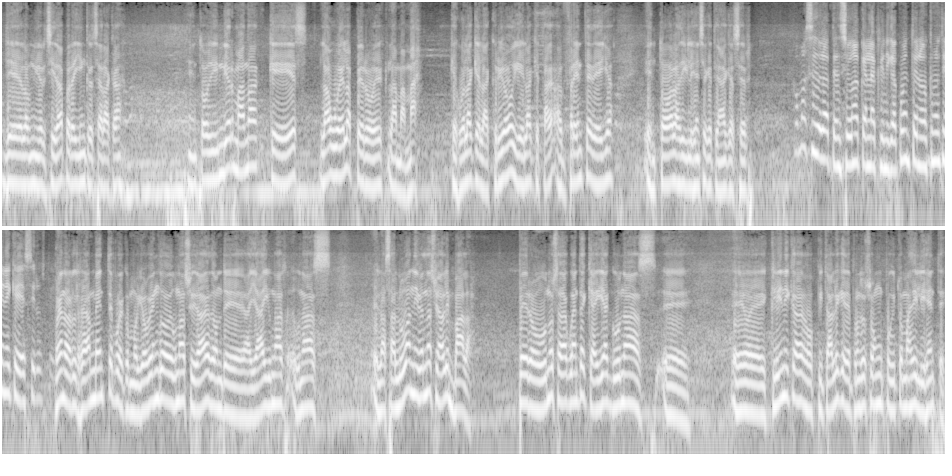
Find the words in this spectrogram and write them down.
de la universidad para ella ingresar acá. Entonces, y mi hermana, que es la abuela, pero es la mamá, que fue la que la crió y es la que está al frente de ella en todas las diligencias que tenga que hacer. ¿Cómo ha sido la atención acá en la clínica? Cuéntenos, ¿qué nos tiene que decir usted? Bueno, realmente, pues como yo vengo de una ciudad donde allá hay unas, unas eh, la salud a nivel nacional es mala, pero uno se da cuenta que hay algunas eh, eh, clínicas, hospitales que de pronto son un poquito más diligentes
